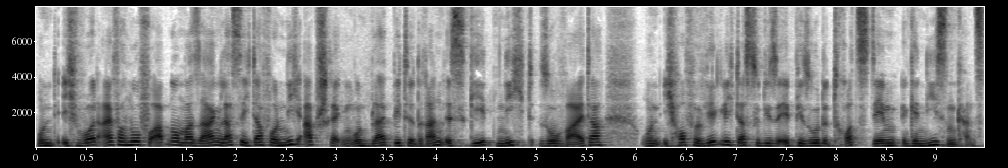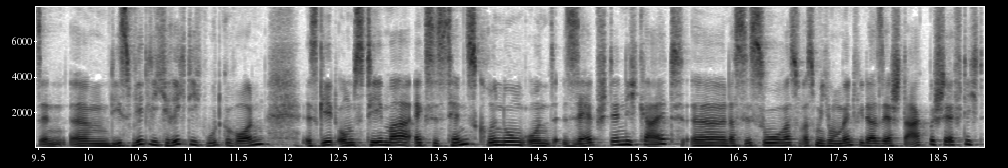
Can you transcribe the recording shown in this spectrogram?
und ich wollte einfach nur vorab nochmal sagen, lass dich davon nicht abschrecken und bleib bitte dran. Es geht nicht so weiter. Und ich hoffe wirklich, dass du diese Episode trotzdem genießen kannst. Denn ähm, die ist wirklich richtig gut geworden. Es geht ums Thema Existenzgründung und Selbstständigkeit. Äh, das ist so was, was mich im Moment wieder sehr stark beschäftigt.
